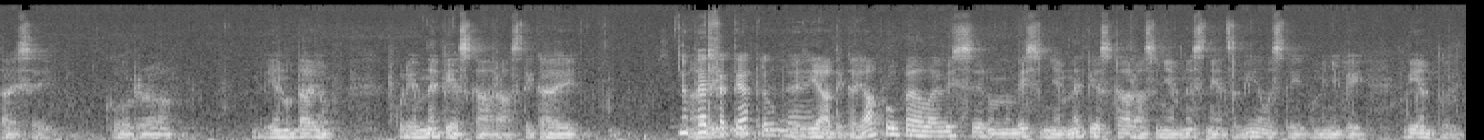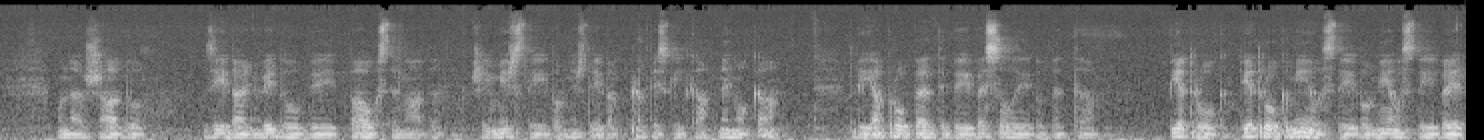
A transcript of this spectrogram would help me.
taisīja, kur uh, vienu daļu, kuriem nepieskārās tikai Nu, perfekti aprūpēja. Jā, tikai aprūpēja, lai viss ir, un visi viņiem nepieskārās, viņiem nesniedza mīlestību, un viņi bija vientuļi. Un ar šādu zīdaiņu vidū bija paaugstināta šī mirstība, mirstība praktiski it kā ne no kā. Bija aprūpēti, bija veselība, bet uh, pietrūka, pietrūka mīlestība, un mīlestība ir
